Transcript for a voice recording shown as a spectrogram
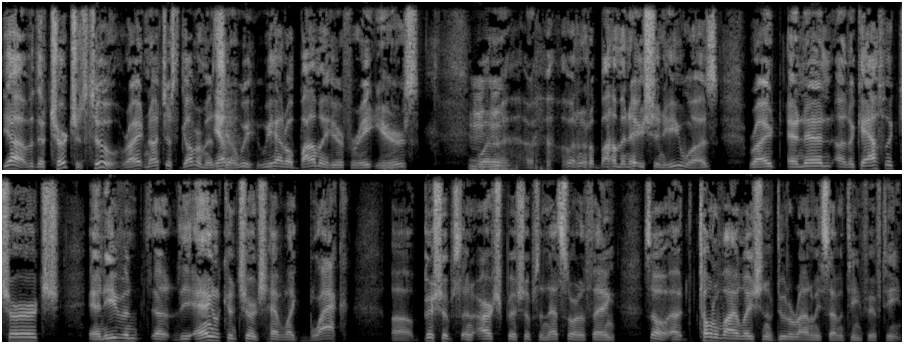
Yeah, the churches too, right? Not just governments. Yep. You know, we we had Obama here for eight years. Mm-hmm. What a what an abomination he was, right? And then uh, the Catholic Church and even uh, the Anglican Church have like black uh, bishops and archbishops and that sort of thing. So, uh, total violation of Deuteronomy 17:15.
